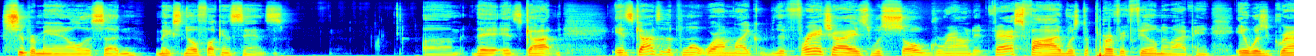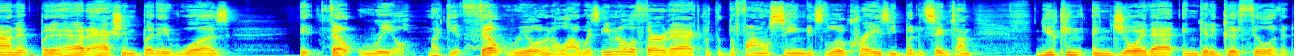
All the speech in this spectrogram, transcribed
Superman all of a sudden. Makes no fucking sense. Um, they, it's got it's gotten to the point where I'm like, the franchise was so grounded. Fast Five was the perfect film in my opinion. It was grounded, but it had action, but it was, it felt real. Like it felt real in a lot of ways. Even though the third act with the, the final scene gets a little crazy, but at the same time, you can enjoy that and get a good feel of it.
